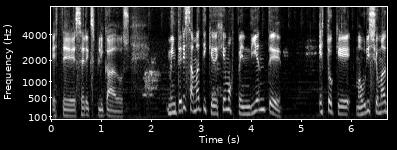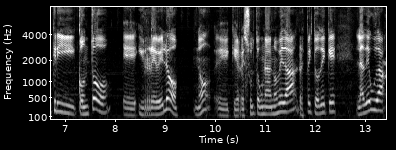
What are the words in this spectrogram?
este, ser explicados. Me interesa, Mati, que dejemos pendiente esto que Mauricio Macri contó eh, y reveló. Eh, que resulta una novedad respecto de que la deuda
